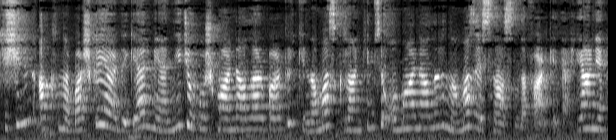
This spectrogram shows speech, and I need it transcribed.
Kişinin aklına başka yerde gelmeyen nice hoş manalar vardır ki namaz kılan kimse o manaları namaz esnasında fark eder. Yani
